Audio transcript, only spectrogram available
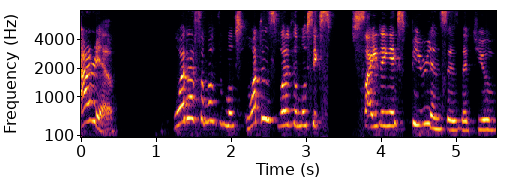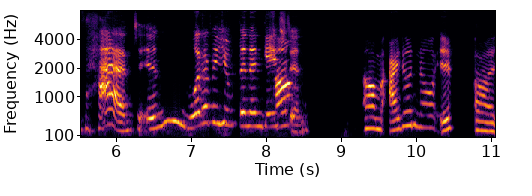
Ariel, what are some of the most, what is one of the most exciting experiences that you've had in whatever you've been engaged um, in? Um, I don't know if uh,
